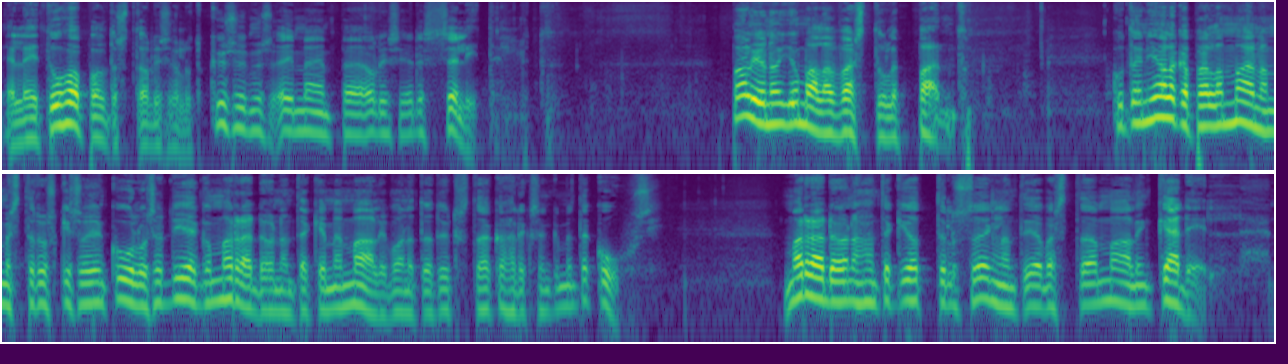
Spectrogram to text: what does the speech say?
Ellei tuhopoltosta olisi ollut kysymys, ei Mäenpää olisi edes selitellyt. Paljon on Jumalan vastuulle pantu. Kuten jalkapallon maailmanmestaruuskisojen kuuluisa Diego Maradonan tekemä maali vuonna 1986. Maradonahan teki ottelussa Englantia vastaan maalin kädellään.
